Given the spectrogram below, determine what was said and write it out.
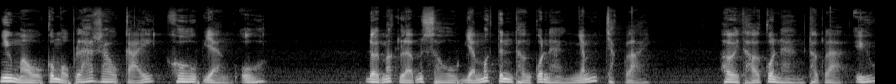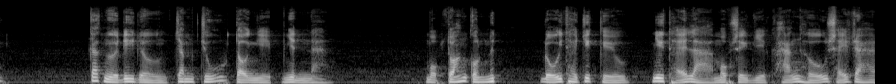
Như màu của một lá rau cải khô vàng úa. Đôi mắt lõm sâu và mất tinh thần của nàng nhắm chặt lại. Hơi thở của nàng thật là yếu. Các người đi đường chăm chú tội nghiệp nhìn nàng. Một toán con nít đuổi theo chiếc kiệu Như thể là một sự việc hãn hữu xảy ra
